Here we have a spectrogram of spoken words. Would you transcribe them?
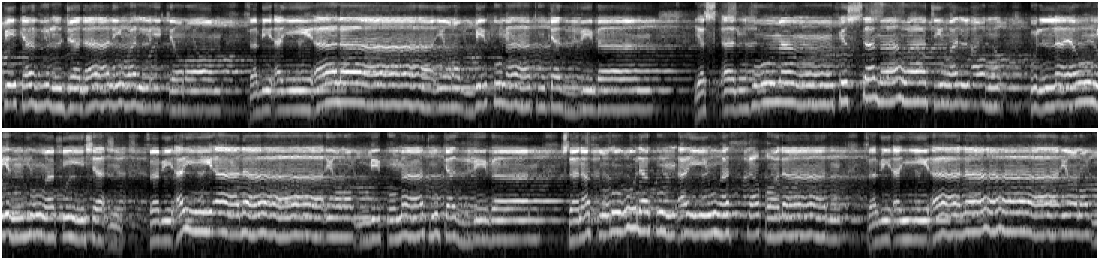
ربك ذو الجلال والإكرام فبأي آلاء ربكما تكذبان؟ يسأله من في السماوات والأرض كل يوم هو في شأن فبأي آلاء ربكما تكذبان؟ سنفرغ لكم أيها الثقلان فبأي آلاء ربكما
